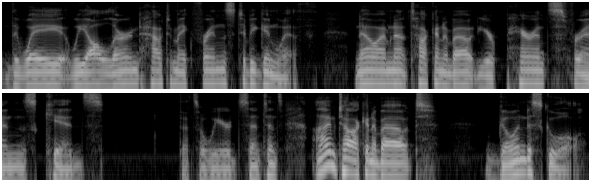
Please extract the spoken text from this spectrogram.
the way we all learned how to make friends to begin with. No, I'm not talking about your parents' friends' kids. That's a weird sentence. I'm talking about going to school.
